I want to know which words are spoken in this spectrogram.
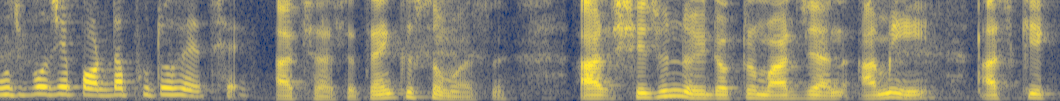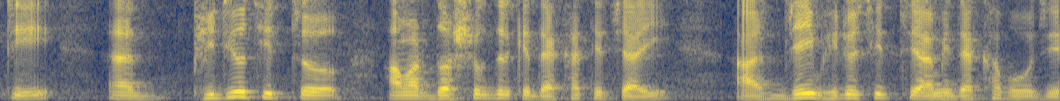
বুঝব যে পর্দা ফুটো হয়েছে? আচ্ছা আচ্ছা থ্যাংক ইউ সো মাচ আর সেজন্যই ডক্টর মারজান আমি আজকে একটি ভিডিও চিত্র আমার দর্শকদেরকে দেখাতে চাই। আর যেই ভিডিও চিত্রে আমি দেখাবো যে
